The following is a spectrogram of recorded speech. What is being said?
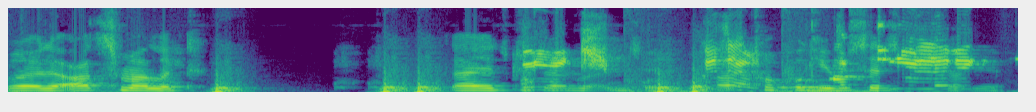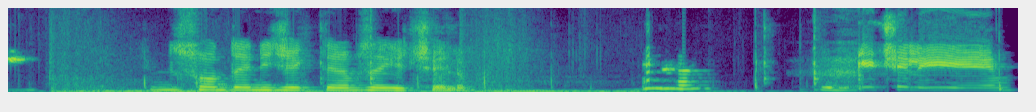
Böyle atmalık. Gayet güzel bence. Güzel. Topu gibi ses çıkarıyor. Şimdi son deneyeceklerimize geçelim. Geçelim.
